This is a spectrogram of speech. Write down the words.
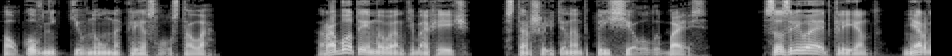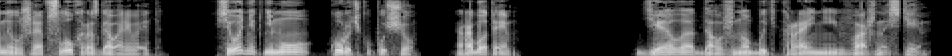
Полковник кивнул на кресло у стола. «Работаем, Иван Тимофеевич!» Старший лейтенант присел, улыбаясь. «Созревает клиент. Нервный уже, вслух разговаривает. Сегодня к нему курочку пущу. Работаем». Дело должно быть крайней важности.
